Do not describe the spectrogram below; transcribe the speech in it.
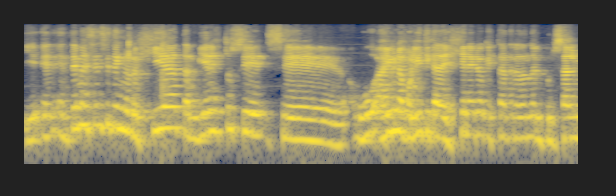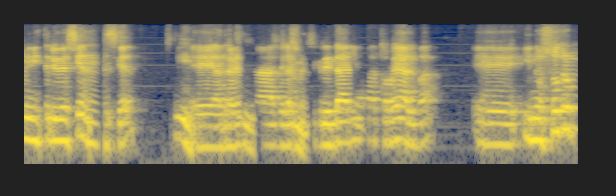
en, en tema de ciencia y tecnología, también esto se, se hay una política de género que está tratando de impulsar el Ministerio de Ciencia eh, a través de la subsecretaria Torrealba, eh, y nosotros,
